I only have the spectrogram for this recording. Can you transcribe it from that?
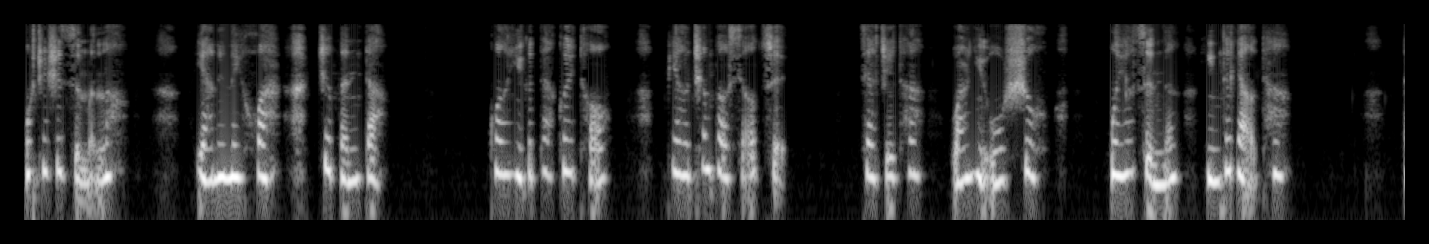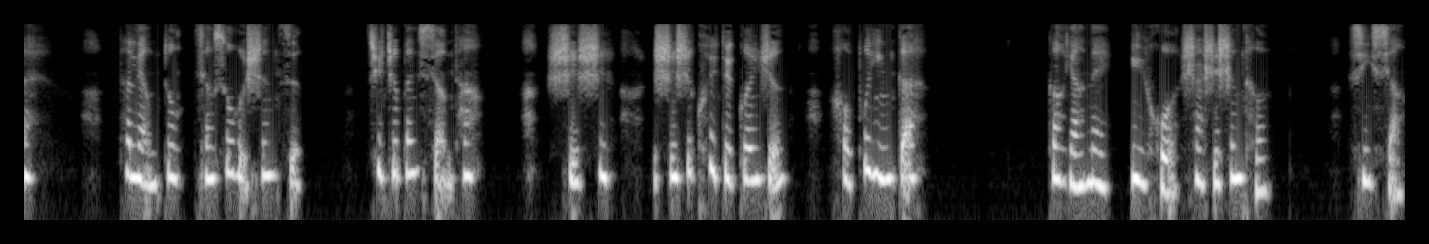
我这是怎么了？衙内那花这般大，光一个大龟头便要撑饱小嘴，加之他玩女无数，我又怎能赢得了他？哎，他两度强缩我身子，却这般想他，实是实是愧对官人，好不应该。”高衙内欲火霎时升腾，心想：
